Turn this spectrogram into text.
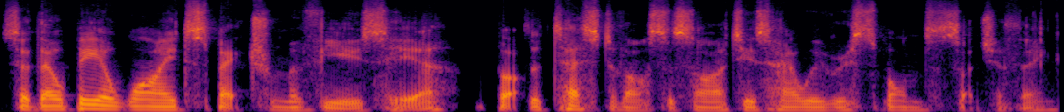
So there'll be a wide spectrum of views here, but the test of our society is how we respond to such a thing.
